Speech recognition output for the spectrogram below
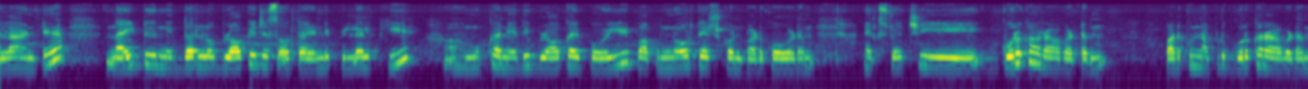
ఎలా అంటే నైట్ నిద్రలో బ్లాకేజెస్ అవుతాయండి పిల్లలకి. ముక్కు అనేది బ్లాక్ అయిపోయి పాపం నోరు తెరుచుకొని పడుకోవడం నెక్స్ట్ వచ్చి గురక రావటం పడుకున్నప్పుడు గురక రావడం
